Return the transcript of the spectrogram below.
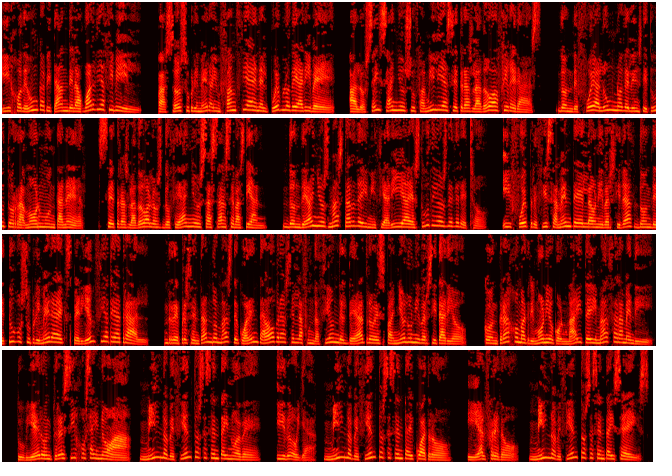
hijo de un capitán de la Guardia Civil. Pasó su primera infancia en el pueblo de Aribe. A los seis años su familia se trasladó a Figueras, donde fue alumno del Instituto Ramón Muntaner. Se trasladó a los 12 años a San Sebastián, donde años más tarde iniciaría estudios de Derecho. Y fue precisamente en la universidad donde tuvo su primera experiencia teatral, representando más de 40 obras en la fundación del Teatro Español Universitario. Contrajo matrimonio con Maite y Mazaramendi. Tuvieron tres hijos Ainhoa, 1969, y Doya, 1964, y Alfredo, 1966.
